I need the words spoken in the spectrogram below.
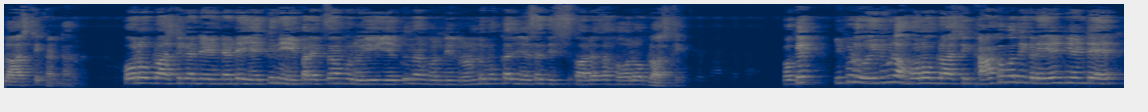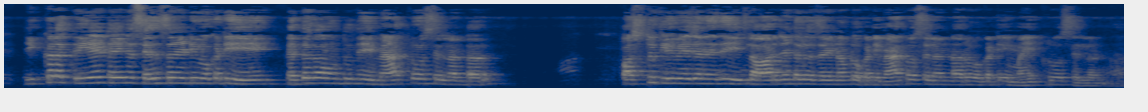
బ్లాస్టిక్ అంటారు. హోలో ప్లాస్టిక్ అంటే ఏంటంటే ఎగ్ని ఫర్ ఎగ్జాంపుల్ ఈ ఎగ్ అనుకోండి రెండు ముక్కలు చేస్తే దిస్ కాలేజ్ హోలో ప్లాస్టిక్ ఓకే ఇప్పుడు ఇది కూడా హోలో ప్లాస్టిక్ కాకపోతే ఇక్కడ ఏంటి అంటే ఇక్కడ క్రియేట్ అయిన సెల్స్ అనేటివి ఒకటి పెద్దగా ఉంటుంది మ్యాక్రో సెల్ అంటారు. ఫస్ట్ క్లీవేజ్ అనేది ఇట్లా ఆరిజెంటల్గా జరిగినప్పుడు ఒకటి మ్యాక్రో సెల్ అన్నారు ఒకటి మైక్రో సెల్ అంటారు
